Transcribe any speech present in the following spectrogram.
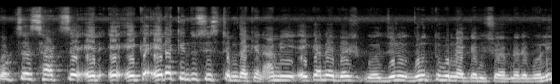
করছে, ছাড়ছে, এর এটা কিন্তু সিস্টেম দেখেন। আমি এখানে বেশ গুরুত্বপূর্ণ একটা বিষয় আপনাদের বলি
